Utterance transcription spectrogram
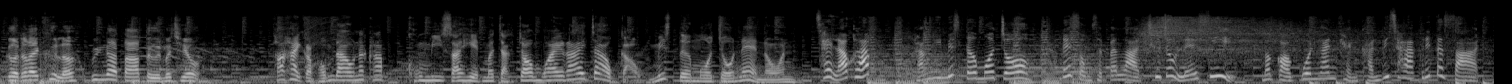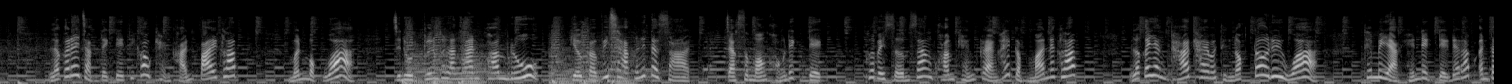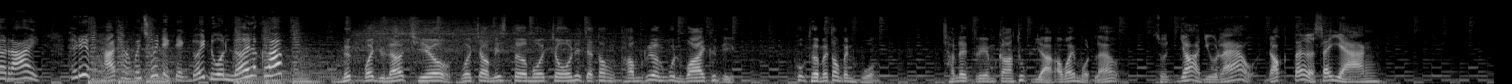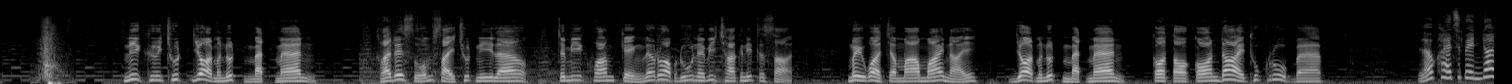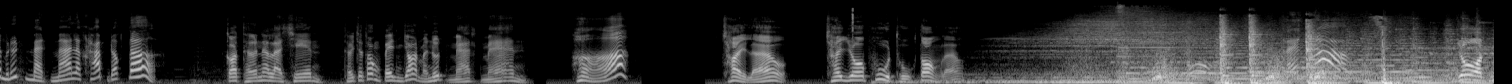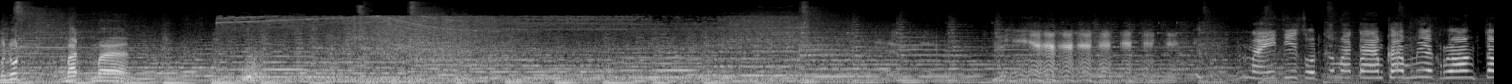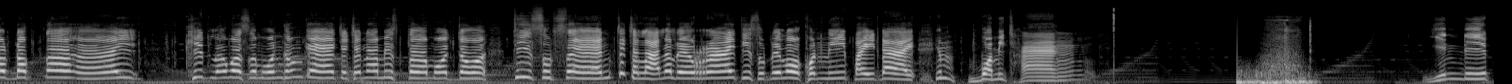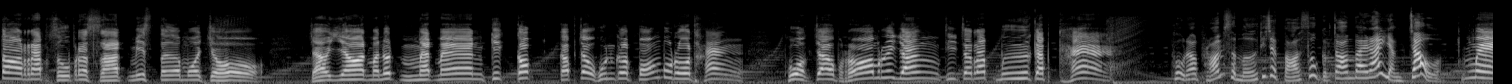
เกิดอะไรขึ้นเหรอ วิ่งหน้าตาตื่นมาเชียว ถ้าให้กระผมเดานะครับ คงมีสาเหตุมาจากจอมวายร้ายเจ้าเก่ามิสเตอร์โมโจแน่นอน ใช่แล้วครับ ครั้งนี้มิสเตอร์โมโจ ได้ส่งสัตว์ประหลาดชื่อเจ้าเลซี่ มาก่อกวนงานแข่งขันวิชาคณิตศาสตร์ แล้วก็ได้จับเด็กๆที่เข้าแข่งขันไปครับ มันบอกว่าจะดูดกลืนพลังงานความรู้ เกี่ยวกับวิชาคณิตศาสตร์ จากสมองของเด็กๆ เพื่อไปเสริมสร้างความแข็งแกร่งให้กับมันนะครับ แล้วก็ยังท้าทายมาถึงด็อกเตอร์ด้วยว่า ถ้าไม่อยากเห็นเด็กๆ ได้รับอันตราย ให้รีบหาทางไปช่วยเด็กๆ โดยด่วนเลยละครับ นึกไว้อยู่แล้วเชียวว่าเจ้ามิสเตอร์โมโจนี่จะต้องทำเรื่องวุ่นวายขึ้นอีก พวกเธอไม่ต้องเป็นห่วง ฉันได้เตรียมการทุกอย่างเอาไว้หมดแล้ว สุดยอดอยู่แล้ว ด็อกเตอร์ซะอย่าง นี่คือชุดยอดมนุษย์แมทแมน ใครได้สวมใส่ชุดนี้แล้ว จะมีความเก่งและรอบรู้ในวิชาคณิตศาสตร์ ไม่ว่าจะมาไม้ไหน ยอดมนุษย์แมทแมน ก็ต่อกรได้ทุกรูปแบบ แล้วใครจะเป็นยอดมนุษย์แมทแมนล่ะครับด็อกเตอร์ก็เธอนั่นแหละเชน เธอจะต้องเป็นยอดมนุษย์แมดแมน หาใช่แล้วชัยโยพูดถูกต้องแล้ว แรงมาก ยอดมนุษย์ แมทแมนในที่สุดก็มาตามคำเรียกร้องเจ้าด็อกเตอร์เอ๋ยคิดแล้วว่าสมุนของแกจะชนะมิสเตอร์โมโจที่สุดแสนจะฉลาดและเลวร้ายที่สุดในโลกคนนี้ไปได้ฮึ่มบ่มีทาง ยินดีต้อนรับสู่ปราสาทมิสเตอร์โมโจ เจ้ายอดมนุษย์แมดแมนกิกก๊อกกับเจ้าหุ่นกระป๋องบุโรทัง พวกเจ้าพร้อมหรือยังที่จะรับมือกับข้า พวกเราพร้อมเสมอที่จะต่อสู้กับจอมวายร้ายอย่างเจ้า แหม่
